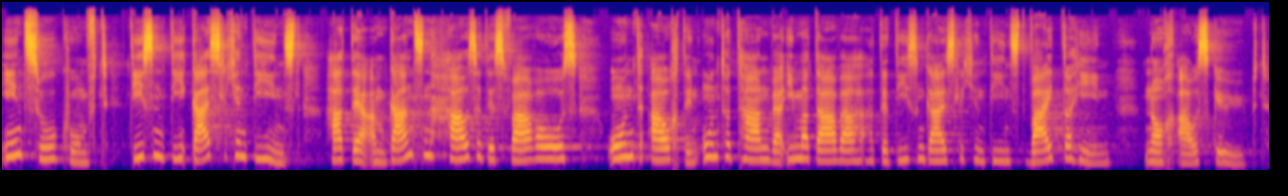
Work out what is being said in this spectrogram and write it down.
in Zukunft diesen geistlichen Dienst hat er am ganzen Hause des Pharaos und auch den Untertanen, wer immer da war, hat er diesen geistlichen Dienst weiterhin noch ausgeübt.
